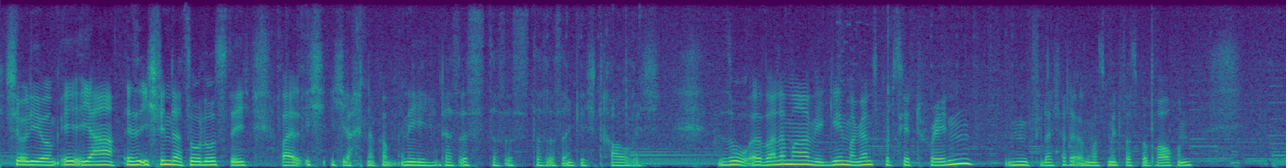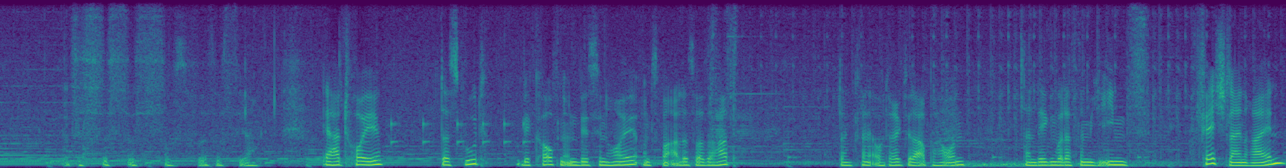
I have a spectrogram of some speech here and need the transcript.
Entschuldigung, äh, ja, also ich finde das so lustig, weil ich, ich, ach, na komm, nee, das ist, das ist, das ist eigentlich traurig. So, äh, warte mal, wir gehen mal ganz kurz hier traden. Hm, vielleicht hat er irgendwas mit, was wir brauchen. Das ist, das ist, das ist, ja. Er hat Heu, das ist gut. Wir kaufen ein bisschen Heu und zwar alles, was er hat. Dann kann er auch direkt wieder abhauen. Dann legen wir das nämlich ins Fächlein rein,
